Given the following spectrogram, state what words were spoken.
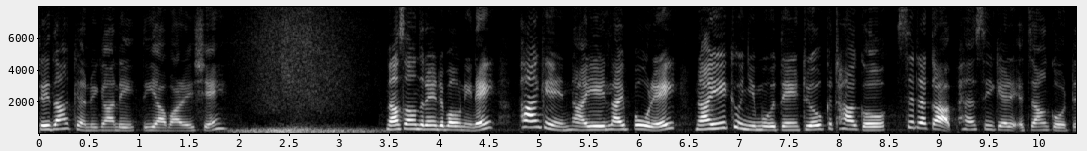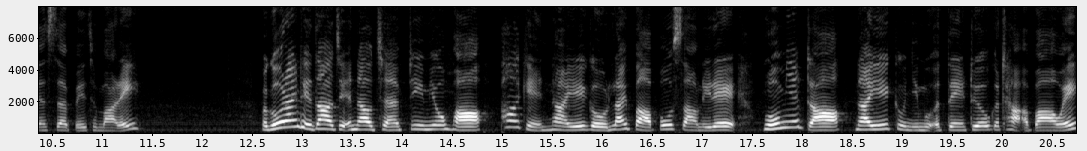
ဒေသခံတွေကနေသိရပါတယ်ရှင်နောက်ဆုံးသတင်းတစ်ပုဒ်အနေနဲ့ဖခင်နိုင်ရေးလိုက်ပို့တဲ့နိုင်ရေးကူညီမှုအသင်းဒုက္ကဋ္ဌကိုစစ်တပ်ကဖမ်းဆီးခဲ့တဲ့အကြောင်းကိုတင်ဆက်ပေးချင်ပါတယ်။ဖ ပဲခူးတိုင်းဒေသကြီးအနောက်ချမ်းပြည်မြို့မှာဖခင်နိုင်ရေးကိုလိုက်ပါပို့ဆောင်နေတဲ့မိုးမြင့်တာနိုင်ရေးကူညီမှုအသင်းတရုတ်ကထအပါအဝင်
